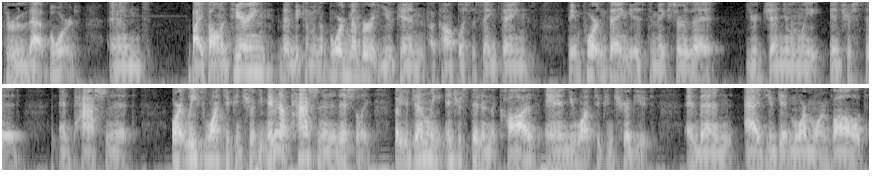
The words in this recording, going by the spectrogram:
through that board. And by volunteering, then becoming a board member, you can accomplish the same things. The important thing is to make sure that you're genuinely interested and passionate, or at least want to contribute. Maybe not passionate initially, but you're generally interested in the cause and you want to contribute. And then as you get more and more involved,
